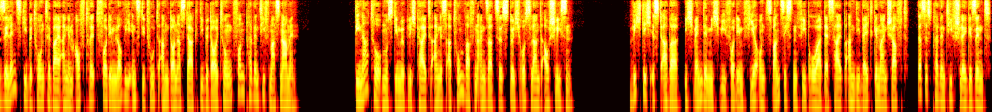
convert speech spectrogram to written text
Zelensky betonte bei einem Auftritt vor dem Lobby-Institut am Donnerstag die Bedeutung von Präventivmaßnahmen. Die NATO muss die Möglichkeit eines Atomwaffeneinsatzes durch Russland ausschließen. Wichtig ist aber, ich wende mich wie vor dem 24. Februar deshalb an die Weltgemeinschaft, dass es Präventivschläge sind,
